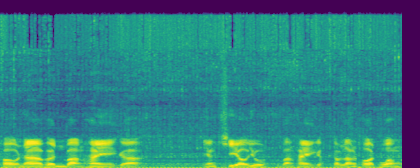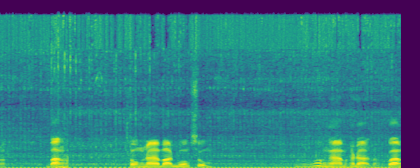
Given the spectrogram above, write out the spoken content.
เข้าน้าเพิ่นบางให้ก็ยังเขียวอยู่บางให้ก็กำลังทอดห่วงเนาะบางทงนาบ้านม่วงสุ่มงามขนาดกว้าง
